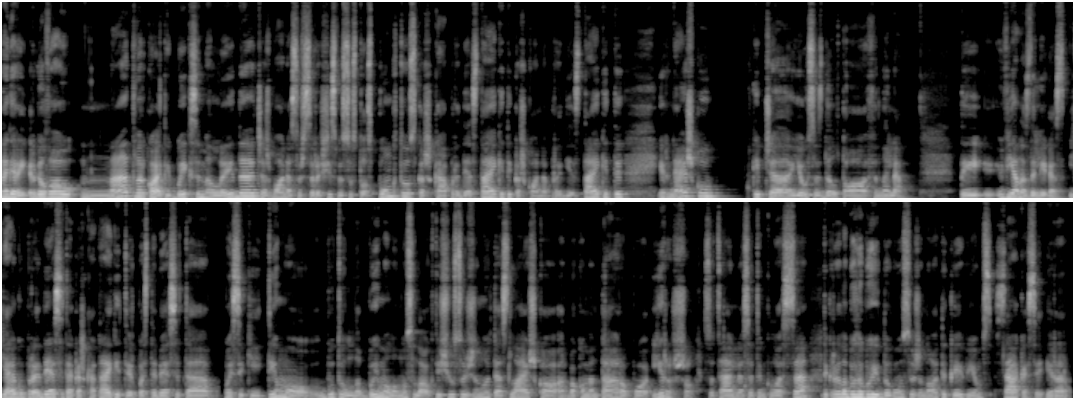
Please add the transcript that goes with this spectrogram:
Na gerai, ir galvojau, na tvarkoju, tai baigsime laidą, čia žmonės užsirašys visus tuos punktus, kažką pradės taikyti, kažko nepradės taikyti ir neaišku, kaip čia jausis dėl to finale. Tai vienas dalykas, jeigu pradėsite kažką taikyti ir pastebėsite pasikeitimų, būtų labai malonu sulaukti iš jūsų žinutės, laiško arba komentaro po įrašu socialiniuose tinkluose. Tikrai labai labai įdomu sužinoti, kaip jums sekasi ir ar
